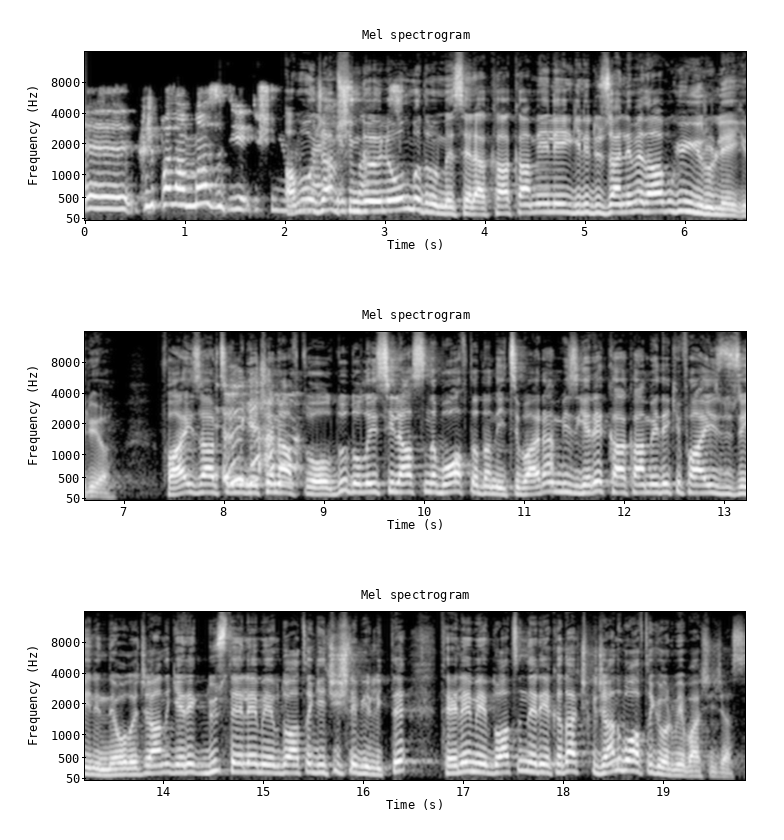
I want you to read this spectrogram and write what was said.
e, hırpalanmazdı diye düşünüyorum. Ama hocam şimdi Bankası. öyle olmadı mı mesela? KKM ile ilgili düzenleme daha bugün yürürlüğe giriyor. Faiz artımı Öyle geçen ama... hafta oldu. Dolayısıyla aslında bu haftadan itibaren biz gerek KKM'deki faiz düzeyinin ne olacağını gerek düz TL mevduata geçişle birlikte TL mevduatın nereye kadar çıkacağını bu hafta görmeye başlayacağız.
